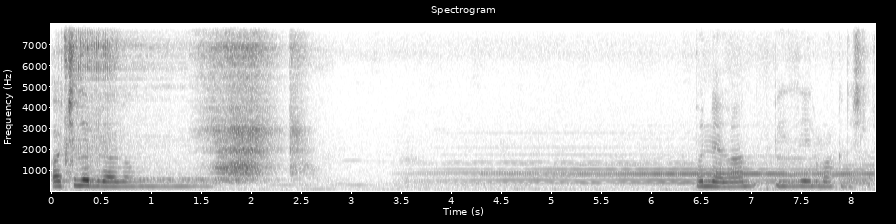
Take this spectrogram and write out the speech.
Açılır birazdan. Bu ne lan? Bir izleyelim arkadaşlar.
